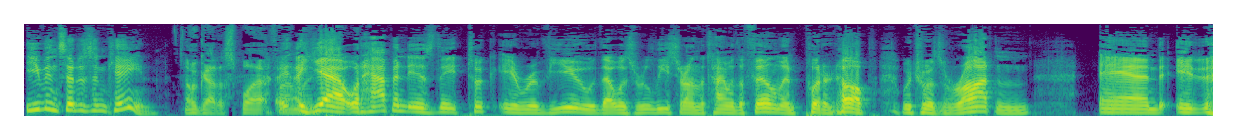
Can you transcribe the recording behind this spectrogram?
Even Citizen Kane. Oh, got a splat. Uh, Finally? yeah, what happened is they took a review that was released around the time of the film and put it up, which was rotten, and it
